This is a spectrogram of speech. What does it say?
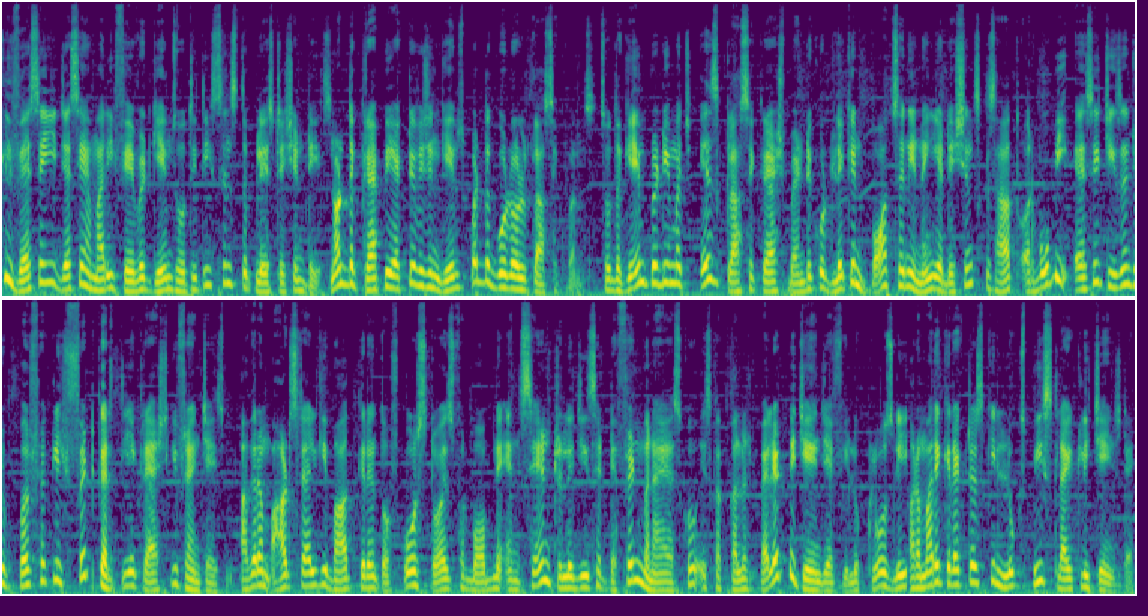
एग्जैक्टली वैसे ही जैसे हमारी फेवरेट गेम्स होती थी since the PlayStation days. Not the crappy Activision games, but the good old classic ones. So the game pretty much is classic Crash Bandicoot, लेकिन बहुत सारी नई एडिशन के साथ और वो भी ऐसी चीज़ें जो परफेक्टली फिट करती है क्रैश की फ्रेंचाइज में अगर हम आर्ट स्टाइल की बात करें तो of course Toys for Bob ने इनसेंट ट्रिलॉजी से डिफरेंट बनाया इसको इसका कलर पैलेट भी चेंज है लुक क्लोजली और हमारे कैरेक्टर्स की लुक्स भी स्लाइटली चेंज है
